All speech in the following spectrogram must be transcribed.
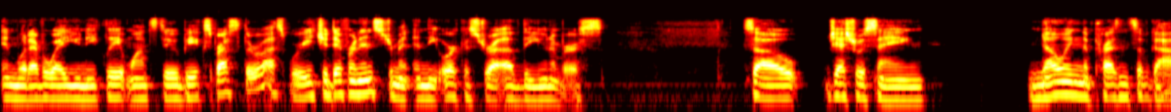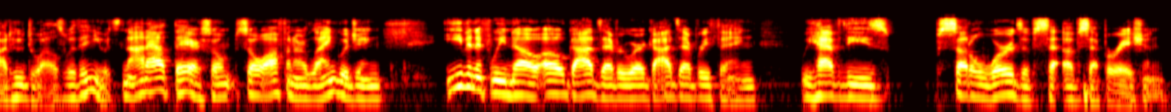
in whatever way uniquely it wants to be expressed through us. We're each a different instrument in the orchestra of the universe. So Jeshua is saying, knowing the presence of God who dwells within you. It's not out there. So so often our languaging even if we know, oh, God's everywhere, God's everything, we have these subtle words of, se- of separation.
